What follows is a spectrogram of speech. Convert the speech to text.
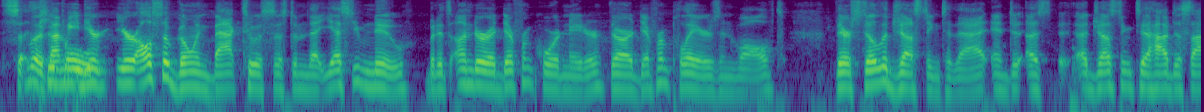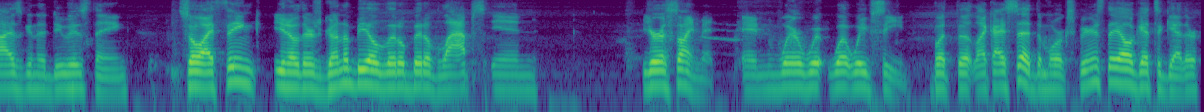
so Look, people... I mean, you're you're also going back to a system that yes, you knew, but it's under a different coordinator. There are different players involved they're still adjusting to that and uh, adjusting to how Desai is going to do his thing. So I think you know there's going to be a little bit of lapse in your assignment and where what we've seen. But the like I said, the more experience they all get together,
